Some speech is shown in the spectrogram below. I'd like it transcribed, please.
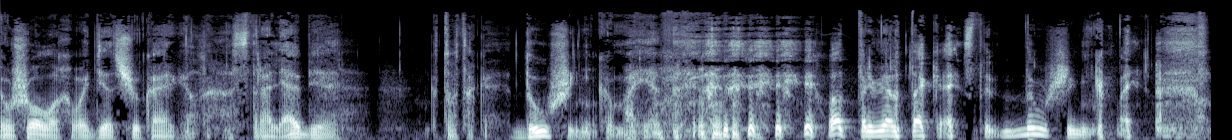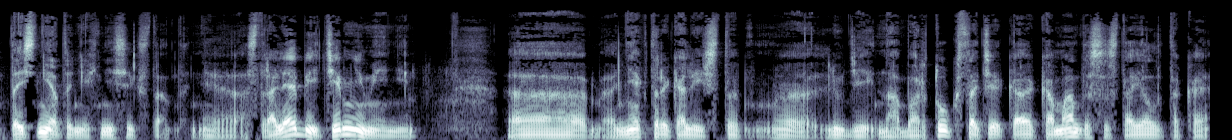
у Шолохова дед Щукарь говорил, Астролябия кто такая? Душенька моя. Вот примерно такая история. Душенька моя. То есть нет у них ни секстанта, ни астролябии. Тем не менее, некоторое количество э, людей на борту. Кстати, команда состояла такая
